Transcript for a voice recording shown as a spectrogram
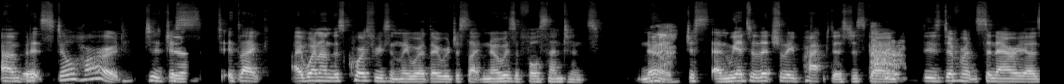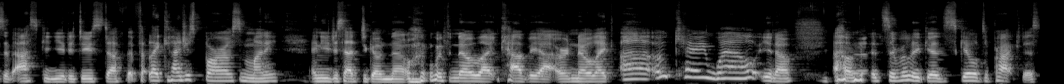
Um, yeah. but it's still hard to just yeah. it, like i went on this course recently where they were just like no is a full sentence no just and we had to literally practice just going these different scenarios of asking you to do stuff that like can i just borrow some money and you just had to go no with no like caveat or no like uh okay well you know um, yeah. it's a really good skill to practice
